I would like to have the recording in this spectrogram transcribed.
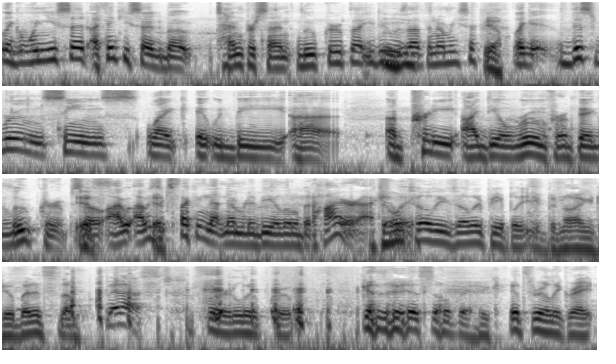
like when you said, I think you said about 10% loop group that you do. Was that the number you said? Mm-hmm. Yeah. Like this room seems like it would be uh, a pretty ideal room for a big loop group. So I, I was expecting that number to be a little bit higher, actually. Don't tell these other people that you've been talking to, but it's the best for a loop group because it is so big. It's really great.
